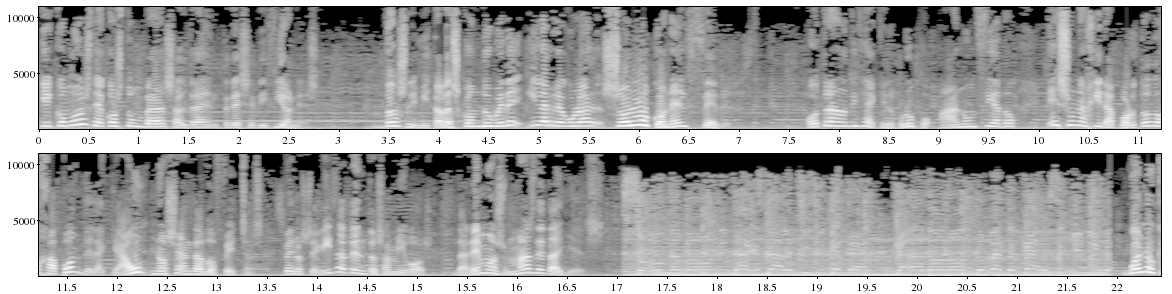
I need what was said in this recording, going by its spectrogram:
que como es de acostumbrar saldrá en tres ediciones, dos limitadas con DVD y la regular solo con el CD. Otra noticia que el grupo ha anunciado es una gira por todo Japón de la que aún no se han dado fechas, pero seguid atentos amigos, daremos más detalles. One OK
